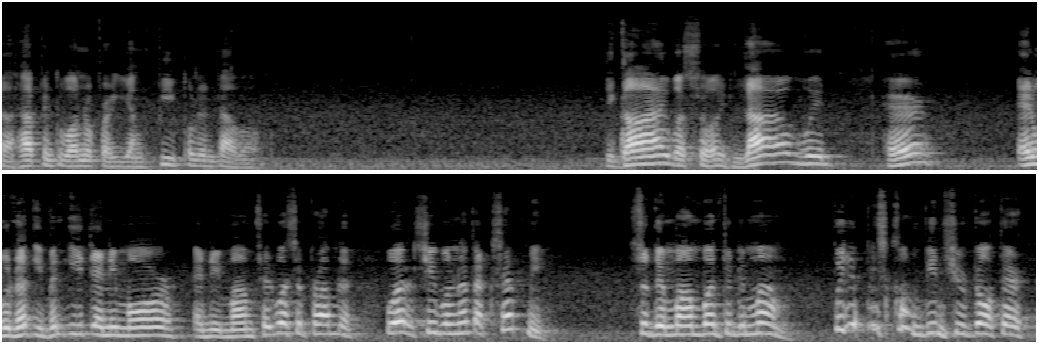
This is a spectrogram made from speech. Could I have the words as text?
That happened to one of our young people in Davao. The guy was so in love with her and would not even eat anymore. And the mom said, What's the problem? Well, she will not accept me. So the mom went to the mom, Will you please convince your daughter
